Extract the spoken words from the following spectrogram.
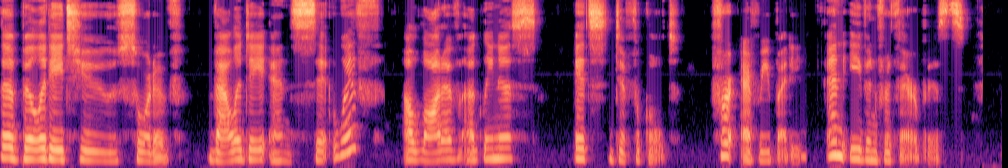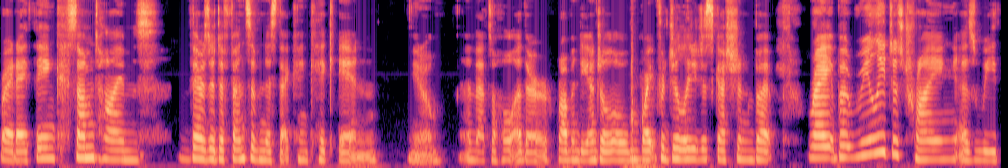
the ability to sort of validate and sit with a lot of ugliness, it's difficult for everybody and even for therapists. Right? I think sometimes there's a defensiveness that can kick in, you know, and that's a whole other Robin DiAngelo white fragility discussion. But right, but really just trying as we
